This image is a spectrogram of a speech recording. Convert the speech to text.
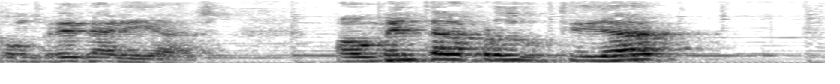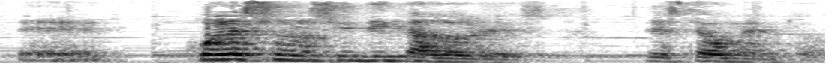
concretarías? ¿Aumenta la productividad? Eh, ¿Cuáles son los indicadores de este aumento?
